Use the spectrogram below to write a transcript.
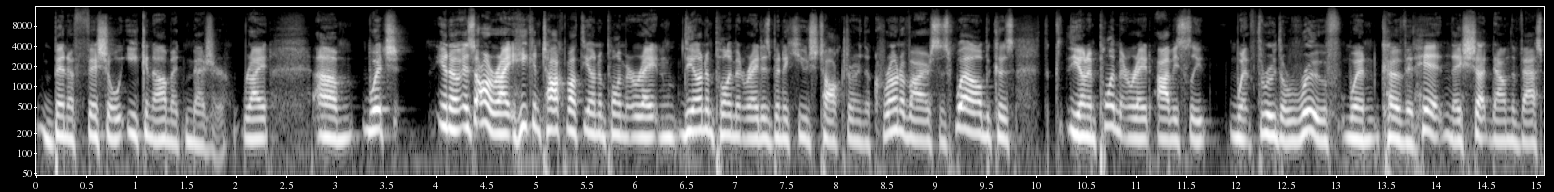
beneficial economic measure, right? Um, which you know is all right. He can talk about the unemployment rate, and the unemployment rate has been a huge talk during the coronavirus as well, because the unemployment rate obviously went through the roof when COVID hit, and they shut down the vast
